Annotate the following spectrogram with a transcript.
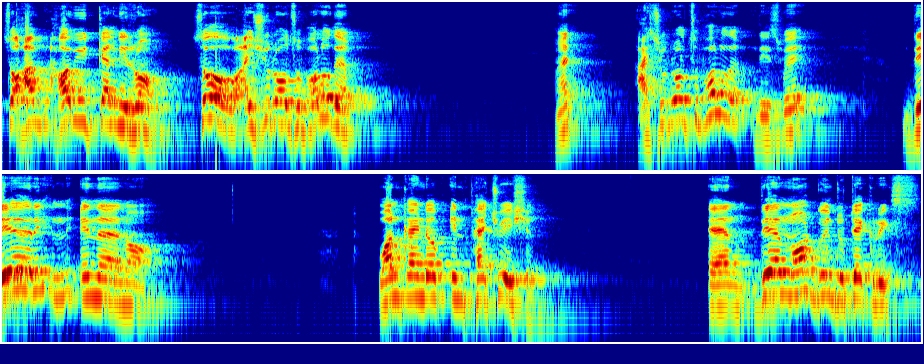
So how, how it can be wrong? So I should also follow them. Eh? I should also follow them this way. They are in, in uh, no, one kind of infatuation. And they are not going to take risks.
